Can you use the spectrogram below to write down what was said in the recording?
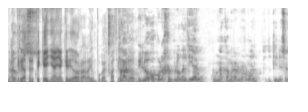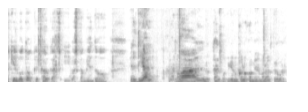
han querido hacer pequeña y han querido ahorrar ahí un poco de espacio. Claro, y luego, por ejemplo, en el dial, con una cámara normal, que tú tienes aquí el botón que calcas y vas cambiando el dial, manual, tal, bueno, yo nunca lo cambio de manual, pero bueno.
